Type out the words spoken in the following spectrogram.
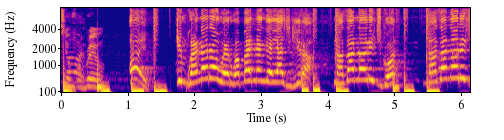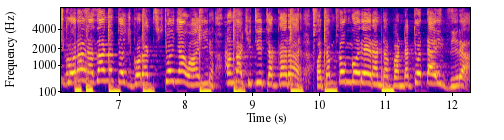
Chill for real. Oi! imbwanarowerwa panenge yadyira nazanoridyora nazanoridyora nazanotodyora tichitonyawaira anga achititakarara patamudongorera ndabva ndatodaidzira.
